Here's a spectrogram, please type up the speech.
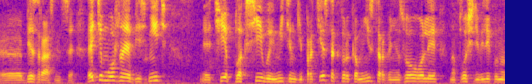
э, без разницы. Этим можно и объяснить э, те плаксивые митинги протеста, которые коммунисты организовывали на площади Великого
